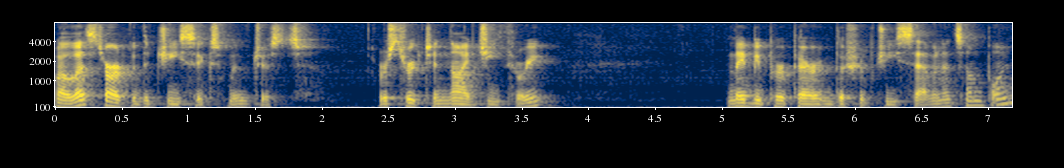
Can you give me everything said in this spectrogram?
Well, let's start with the g6 move, just restricting knight g3. Maybe preparing bishop g7 at some point.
